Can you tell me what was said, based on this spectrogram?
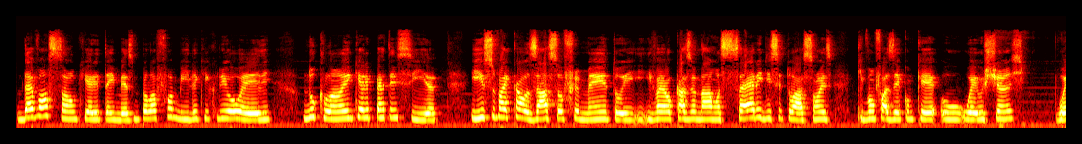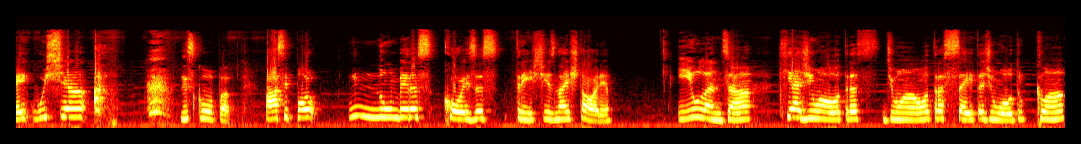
devoção que ele tem mesmo pela família que criou ele no clã em que ele pertencia. E isso vai causar sofrimento e, e vai ocasionar uma série de situações que vão fazer com que o Wei Wuxian, Wei Wuxian desculpa, passe por inúmeras coisas tristes na história. E o Lanzan, que é de uma outra de uma outra seita, de um outro clã,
